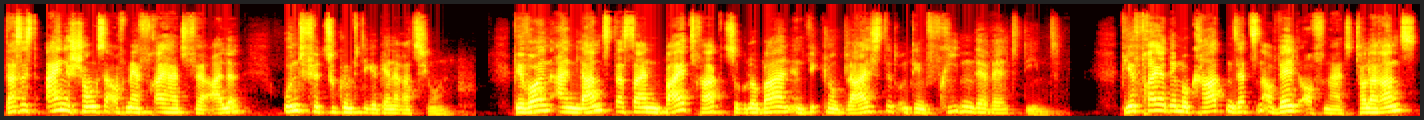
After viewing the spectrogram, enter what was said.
Das ist eine Chance auf mehr Freiheit für alle und für zukünftige Generationen. Wir wollen ein Land, das seinen Beitrag zur globalen Entwicklung leistet und dem Frieden der Welt dient. Wir freie Demokraten setzen auf Weltoffenheit, Toleranz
